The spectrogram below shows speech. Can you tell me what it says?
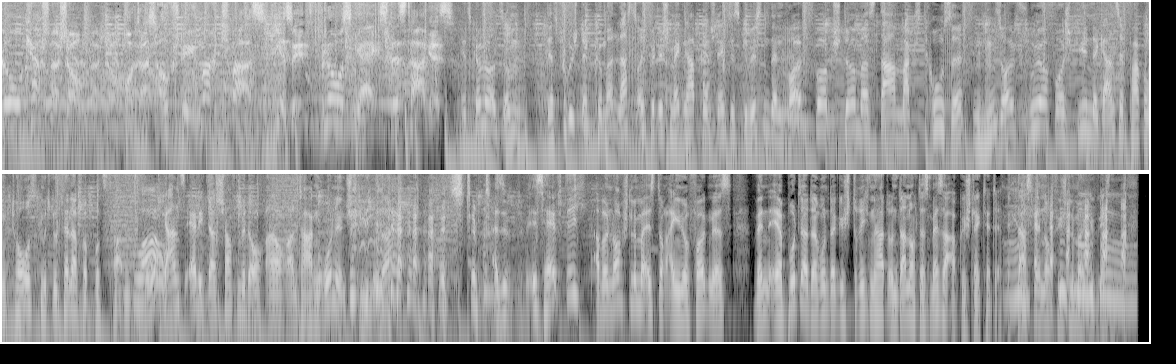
Flo Kerschner Show. Und das Aufstehen macht Spaß. Hier sind Flo's Gags des Tages. Jetzt können wir uns um das Frühstück kümmern. Lasst euch bitte schmecken, habt kein schlechtes Gewissen, denn Wolfsburg-Stürmerstar Max Kruse soll früher vor Spielen eine ganze Packung Toast mit Nutella verputzt haben. Wow. Ganz ehrlich, das schaffen wir doch auch an Tagen ohne ein Spiel, oder? Stimmt. Also ist heftig, aber noch schlimmer ist doch eigentlich nur folgendes, wenn er Butter darunter gestrichen hat und dann noch das Messer abgeschleckt hätte. Das wäre noch viel schlimmer gewesen.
